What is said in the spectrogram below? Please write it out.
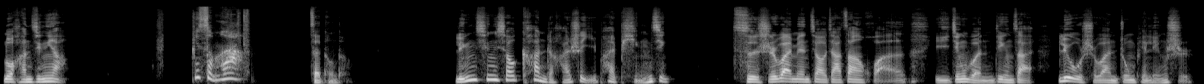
洛寒惊讶：“你怎么了？”再等等。林青霄看着还是一派平静。此时，外面叫价暂缓，已经稳定在六十万中品灵石。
